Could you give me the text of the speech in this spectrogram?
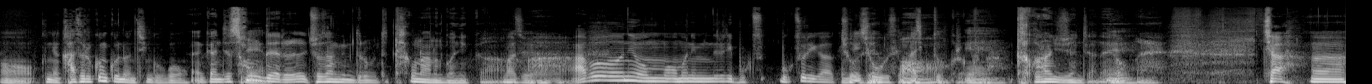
어 그냥 가수를 꿈꾸는 친구고. 그러니까 이제 성대를 네. 조상님들로부터 타고나는 거니까. 맞아요. 아. 버님 어머님들이 목, 목소리가 굉장히 좋으세요, 좋으세요 아직도. 어, 그렇구나. 예. 타고난 유전자네요. 네. 네. 자, 어,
